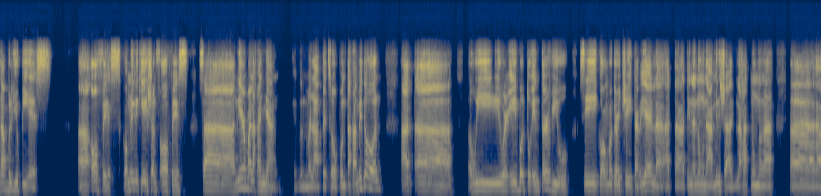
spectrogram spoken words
WPS uh, office, communications office sa near Malacanang. Eh, Doon malapit. So, punta kami doon at uh, we were able to interview si Commodore J. Tariela at uh, tinanong namin siya lahat ng mga uh,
